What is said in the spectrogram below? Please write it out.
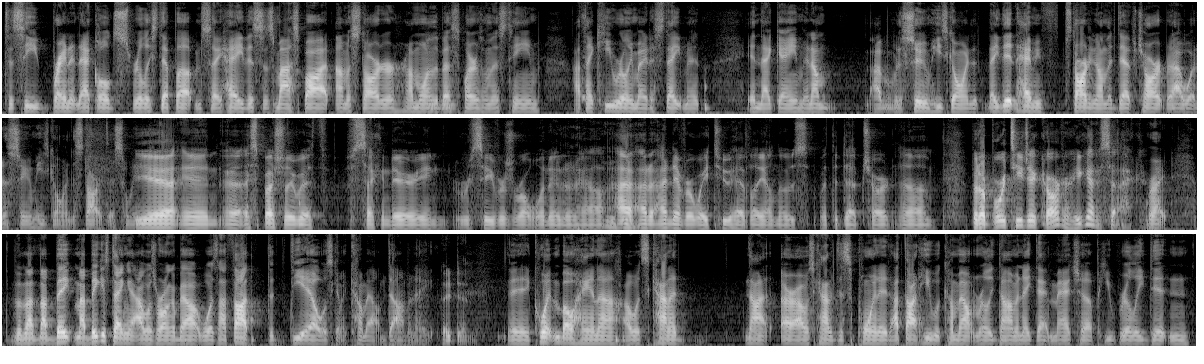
to see Brandin Echols really step up and say, "Hey, this is my spot. I'm a starter. I'm one of the best players on this team." I think he really made a statement in that game, and I'm I would assume he's going to. They didn't have him starting on the depth chart, but I would assume he's going to start this week. Yeah, and uh, especially with secondary and receivers rolling in and out, I, I, I never weigh too heavily on those with the depth chart. Um, but our boy T.J. Carter, he got a sack. Right. But my, my big my biggest thing I was wrong about was I thought the DL was going to come out and dominate. They did. And Quinton Bohanna, I was kind of not, or I was kind of disappointed. I thought he would come out and really dominate that matchup. He really didn't.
